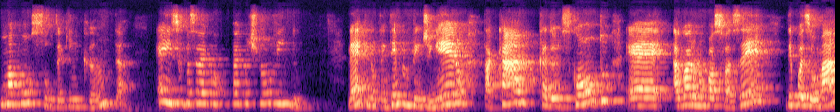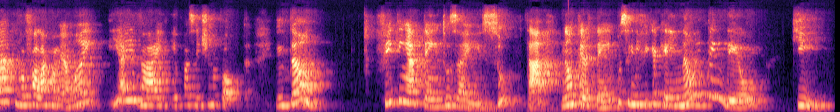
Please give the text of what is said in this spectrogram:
uma consulta que encanta, é isso que você vai, vai continuar ouvindo. Né? Que não tem tempo, não tem dinheiro, tá caro, cadê o desconto? É, agora eu não posso fazer, depois eu marco, vou falar com a minha mãe, e aí vai, e o paciente não volta. Então, fiquem atentos a isso, tá? Não ter tempo significa que ele não entendeu que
